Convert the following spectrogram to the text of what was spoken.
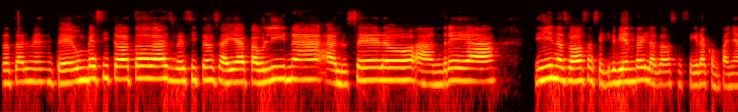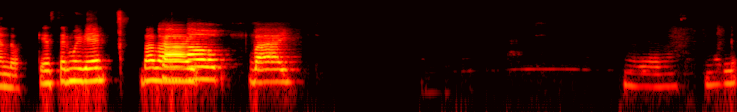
Totalmente. Un besito a todas, besitos ahí a Paulina, a Lucero, a Andrea, y nos vamos a seguir viendo y las vamos a seguir acompañando. Que estén muy bien. Bye bye. Chao. Bye. Voy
